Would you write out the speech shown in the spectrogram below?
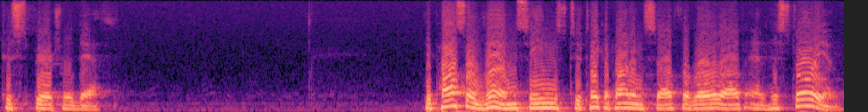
to spiritual death. The apostle then seems to take upon himself the role of an historian.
